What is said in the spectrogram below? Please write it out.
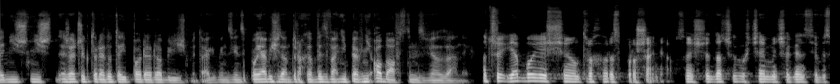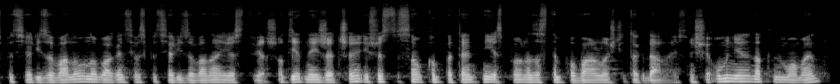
e, niż, niż rzeczy, które do tej pory robiliśmy, tak? Więc, więc pojawi się tam trochę wyzwań i pewnie obaw z tym związanych. Znaczy, ja boję się trochę rozproszenia. W sensie, dlaczego chciałem mieć agencję wyspecjalizowaną? No bo agencja wyspecjalizowana jest, wiesz, od jednej rzeczy i wszyscy są kompetentni, jest pełna zastępowalność i tak dalej. W sensie, u mnie na ten moment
